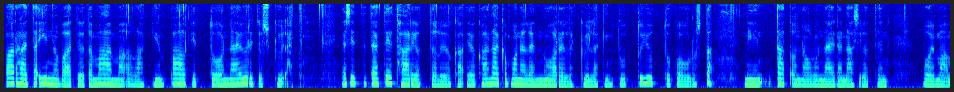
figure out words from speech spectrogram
parhaita innovaatioita maailmallakin palkittu on nämä yrityskylät. Ja sitten tämä TET-harjoittelu, joka, joka on aika monelle nuorelle kylläkin tuttu juttu koulusta, niin TAT on ollut näiden asioiden voima,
